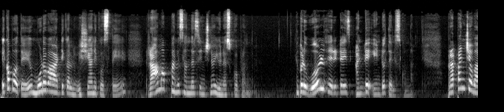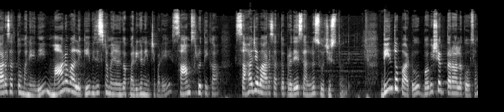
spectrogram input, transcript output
ఇకపోతే మూడవ ఆర్టికల్ విషయానికి వస్తే రామప్పను సందర్శించిన యునెస్కో బృందం. ఇప్పుడు వరల్డ్ హెరిటేజ్ అంటే ఏంటో తెలుసుకుందాం. ప్రపంచ వారసత్వం అనేది మానవాళికి విశిష్టమైనదిగా పరిగణించబడే సాంస్కృతిక సహజ వారసత్వ ప్రదేశాలను సూచిస్తుంది. దీంతోపాటు భవిష్యత్ తరాల కోసం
